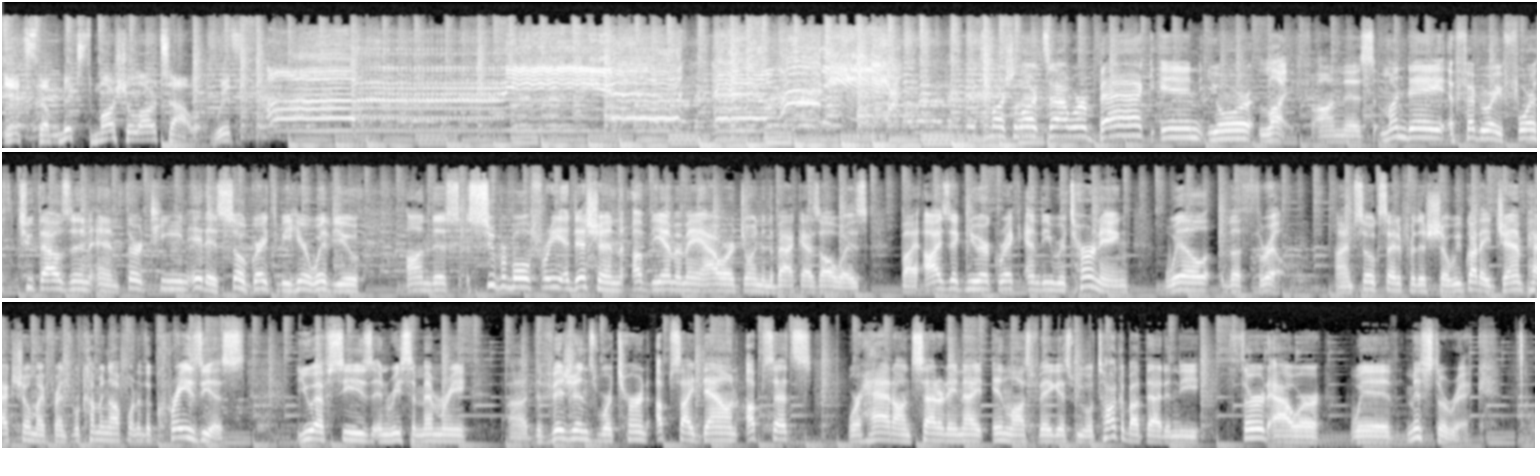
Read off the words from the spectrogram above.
It's the Mixed Martial Arts Hour with Mixed Martial Arts Hour back in your life on this Monday, February 4th, 2013. It is so great to be here with you on this Super Bowl free edition of the MMA Hour, joined in the back as always by Isaac, New York Rick, and the returning Will the Thrill. I'm so excited for this show. We've got a jam packed show, my friends. We're coming off one of the craziest UFCs in recent memory. Uh, divisions were turned upside down. Upsets were had on Saturday night in Las Vegas. We will talk about that in the third hour with Mr. Rick.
